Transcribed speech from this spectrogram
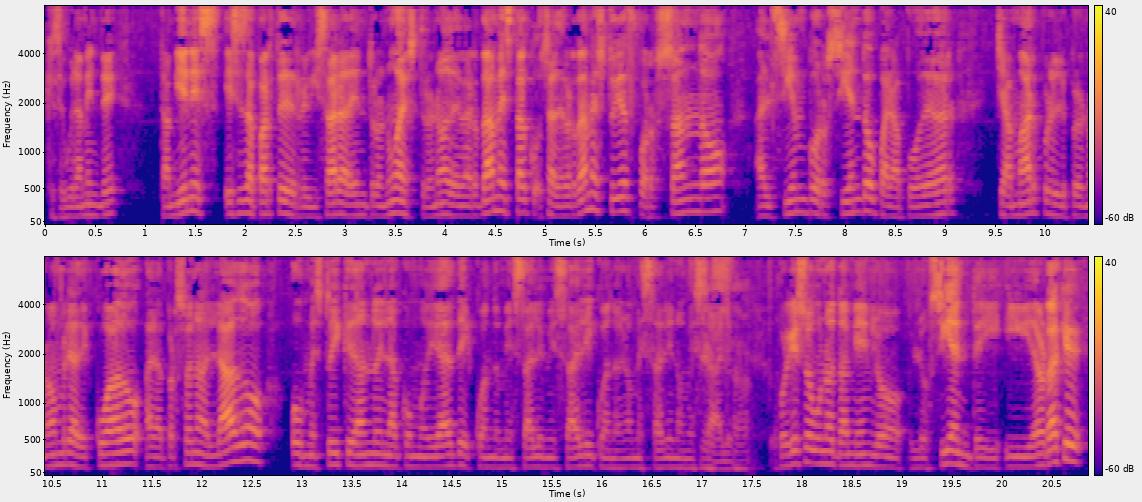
que seguramente, también es, es esa parte de revisar adentro nuestro, ¿no? De verdad me está, o sea, de verdad me estoy esforzando al 100% para poder llamar por el pronombre adecuado a la persona al lado o me estoy quedando en la comodidad de cuando me sale, me sale y cuando no me sale, no me sale. Exacto. Porque eso uno también lo, lo siente y, y la verdad que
